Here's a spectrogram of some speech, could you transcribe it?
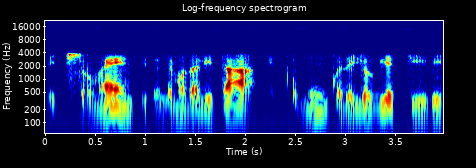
degli strumenti, delle modalità e comunque degli obiettivi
